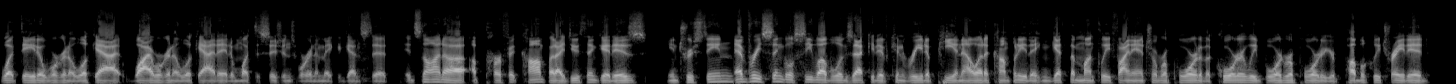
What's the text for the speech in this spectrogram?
what data we're going to look at, why we're going to look at it, and what decisions we're going to make against it. It's not a, a perfect comp, but I do think it is interesting. Every single C-level executive can read a P&L at a company. They can get the monthly financial report or the quarterly board report or you're publicly traded.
